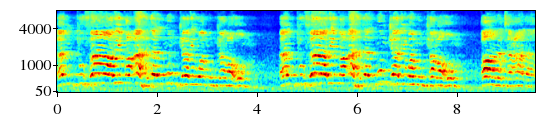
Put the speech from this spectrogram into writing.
أن تفارق أهل المنكر ومنكرهم. أن تفارق أهل المنكر ومنكرهم. قال تعالى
